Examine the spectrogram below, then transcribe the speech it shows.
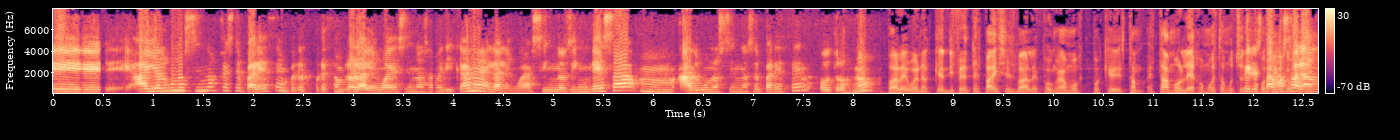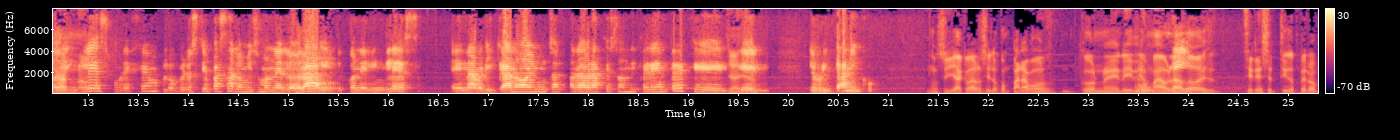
Eh, hay algunos signos que se parecen, pero por ejemplo la lengua de signos americana y la lengua de signos inglesa, mm, algunos signos se parecen, otros no. Vale, bueno, que en diferentes países, vale, pongamos, porque estam- estamos lejos, hemos estado mucho Pero tiempo sin estamos hablando de inglés, por ejemplo, pero es que pasa lo mismo en el oral, Pero- con el inglés. En americano hay muchas palabras que son diferentes que, Ya, que ya. el- el británico. No sé, ya claro, si lo comparamos con el idioma hablado, es- tiene sentido, pero...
